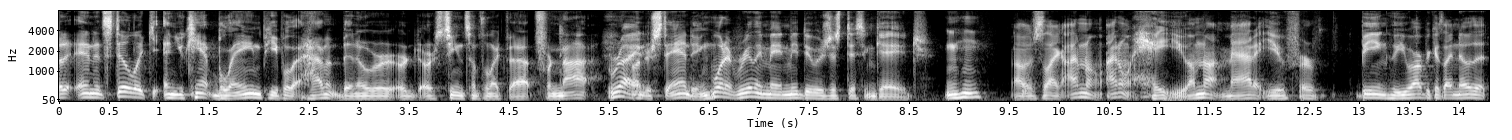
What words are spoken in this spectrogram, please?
But and it's still like and you can't blame people that haven't been over or, or seen something like that for not Right. understanding. what it really made me do was just disengage. Mm-hmm. I was like, I'm not, I don't hate you. I'm not mad at you for being who you are because I know that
